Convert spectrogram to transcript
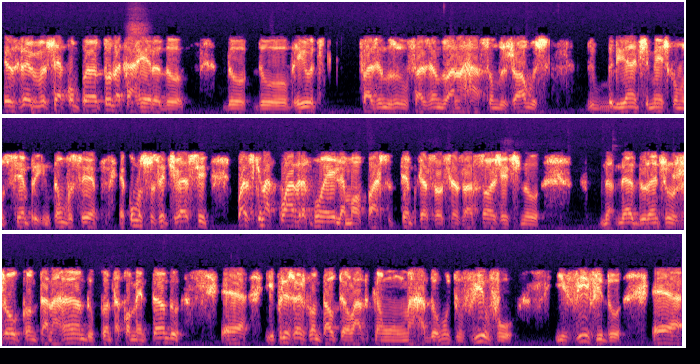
Eu sei que você acompanhou toda a carreira do, do, do Hewitt, fazendo, fazendo a narração dos jogos brilhantemente, como sempre. Então você é como se você tivesse quase que na quadra com ele a maior parte do tempo, que essa sensação a gente no, né, durante um jogo, quando está narrando, quando está comentando, é, e principalmente quando está ao teu lado, que é um narrador muito vivo e vívido, é,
